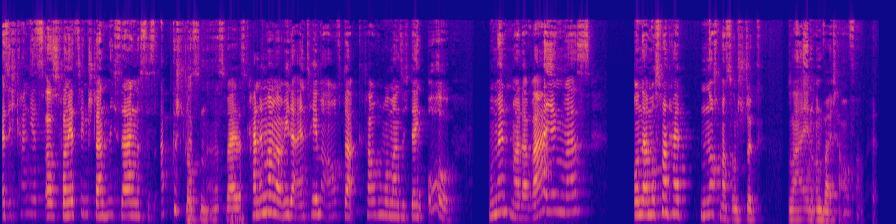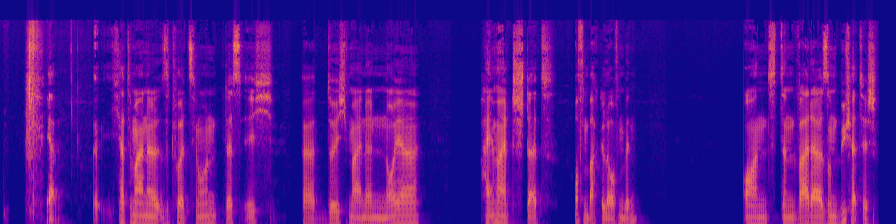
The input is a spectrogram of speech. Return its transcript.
also ich kann jetzt aus von jetzigem Stand nicht sagen, dass das abgeschlossen ist, weil es kann immer mal wieder ein Thema auftauchen, wo man sich denkt, oh, Moment mal, da war irgendwas und da muss man halt noch mal so ein Stück rein und weiter aufarbeiten. Ja, ich hatte mal eine Situation, dass ich äh, durch meine neue Heimatstadt Offenbach gelaufen bin und dann war da so ein Büchertisch.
